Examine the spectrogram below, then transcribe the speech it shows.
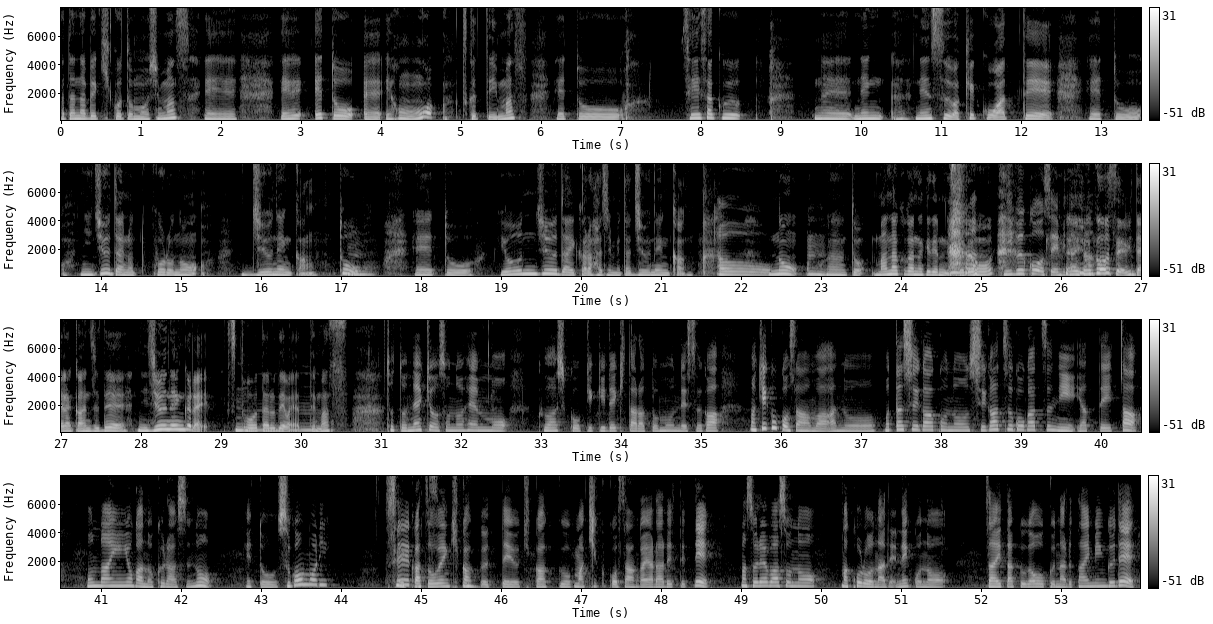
渡辺紀子と申します、えー、絵と、えー、絵本を作っています。えー、っと制作ね、年年数は結構あって、えー、と20代の頃の10年間と,、うん。えー、と40代から始めた10年間の、ううんん、と真ん中が抜けてるんですけど 二部構成みたい有な構成みたいな感じで20年ぐらいトータルではやってます。ちょっとね今日その辺も詳しくお聞きできたらと思うんですが、まあ、菊子さんはあの私がこの4月5月にやっていたオンラインヨガのクラスの「えっと、巣ごもり生活応援企画」っていう企画を、まあ、菊子さんがやられてて、まあ、それはその、まあ、コロナでねこの在宅が多くなるタイミングで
